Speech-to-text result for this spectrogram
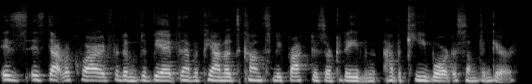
is is that required for them to be able to have a piano to constantly practice, or could they even have a keyboard or something here?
